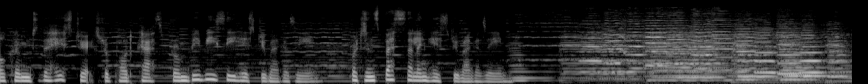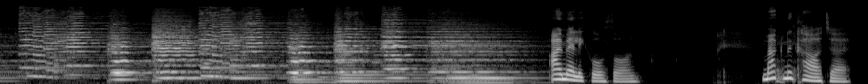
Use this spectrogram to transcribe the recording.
Welcome to the History Extra podcast from BBC History Magazine, Britain's best selling history magazine. I'm Ellie Cawthorne. Magna Carta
